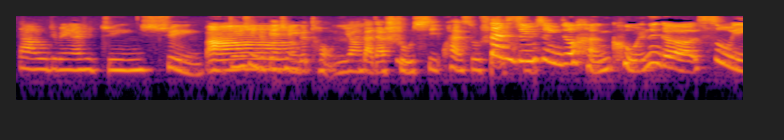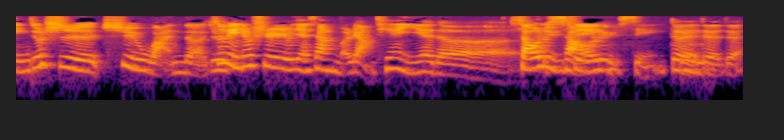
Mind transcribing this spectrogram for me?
大陆这边应该是军训军训就变成一个统一，让大家熟悉，快速熟悉。但军训就很苦，那个宿营就是去玩的，就是所以就是有点像什么两天一夜的小旅行小行旅行，对嗯对对。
